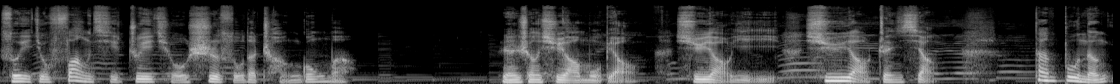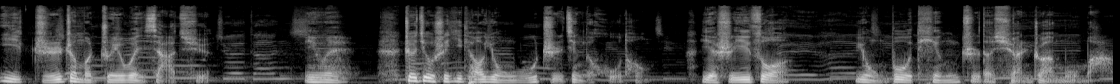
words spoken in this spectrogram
所以就放弃追求世俗的成功吗？人生需要目标，需要意义，需要真相，但不能一直这么追问下去，因为这就是一条永无止境的胡同，也是一座永不停止的旋转木马。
